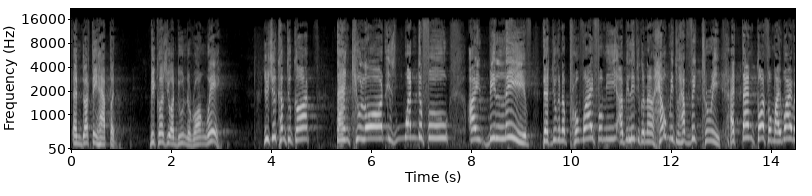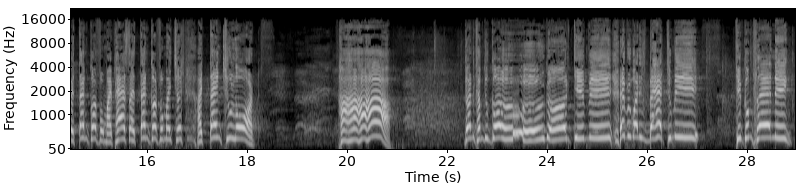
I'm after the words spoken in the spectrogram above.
And nothing happened because you are doing the wrong way. You should come to God Thank you, Lord. It's wonderful. I believe that you're going to provide for me. I believe you're going to help me to have victory. I thank God for my wife. I thank God for my pastor. I thank God for my church. I thank you, Lord. Ha ha ha ha. Don't come to God. Oh, God, give me. Everybody's bad to me. Keep complaining.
